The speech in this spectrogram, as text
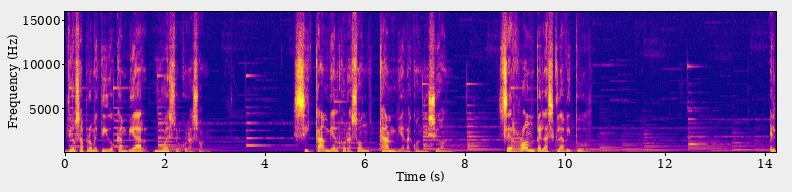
Dios ha prometido cambiar nuestro corazón. Si cambia el corazón, cambia la condición se rompe la esclavitud. El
